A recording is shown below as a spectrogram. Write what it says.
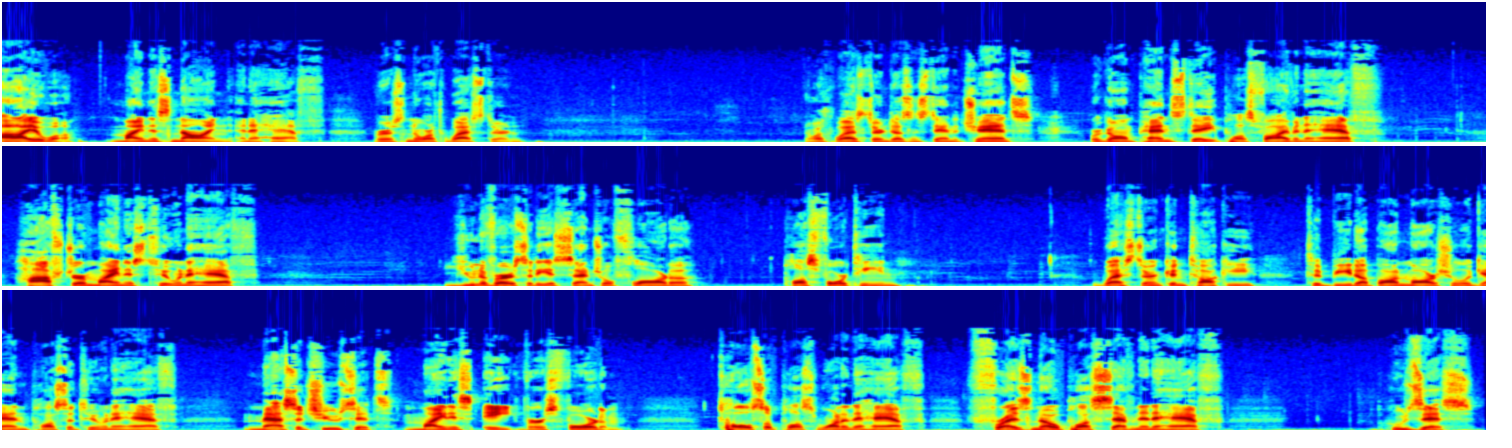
Iowa minus nine and a half versus Northwestern. Northwestern doesn't stand a chance. We're going Penn State plus five and a half. Hofstra minus two and a half. University of Central Florida plus 14. Western Kentucky to beat up on Marshall again plus a two and a half. Massachusetts minus eight versus Fordham. Tulsa plus one and a half. Fresno plus seven and a half. Who's this?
